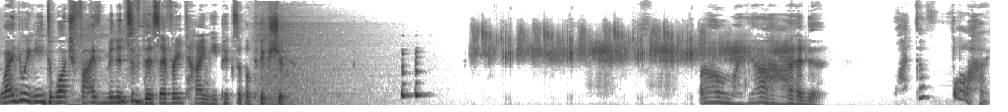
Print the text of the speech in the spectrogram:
Why do I need to watch five minutes of this every time he picks up a picture? Oh my god. What the fuck?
